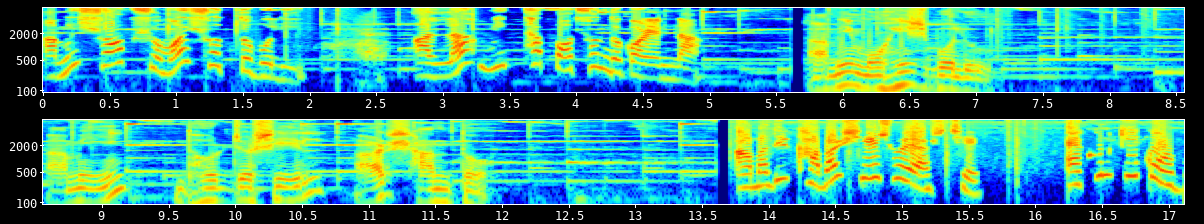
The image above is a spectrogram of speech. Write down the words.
আমি সব সময় সত্য বলি। আল্লাহ মিথ্যা পছন্দ করেন না। আমি মহিষ বলু। আমি ধৈর্যশীল আর শান্ত। আমাদের খাবার শেষ হয়ে আসছে। এখন কি করব?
